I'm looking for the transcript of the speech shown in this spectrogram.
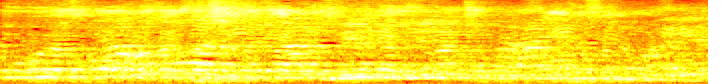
і ну, обов'язково так значить заяву звільнення, інакше не немає.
